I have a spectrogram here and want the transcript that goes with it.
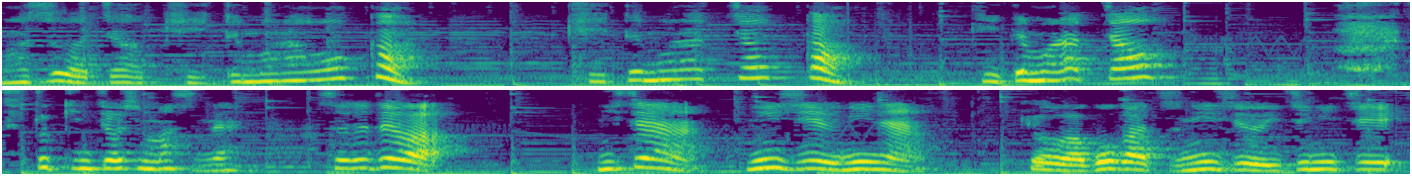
まずはじゃあ聴いてもらおうか。聴いてもらっちゃおうか。聴いてもらっちゃおう。はあちょっと緊張しますね。それでは、2022年、今日は5月21日、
